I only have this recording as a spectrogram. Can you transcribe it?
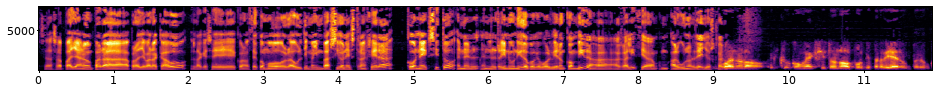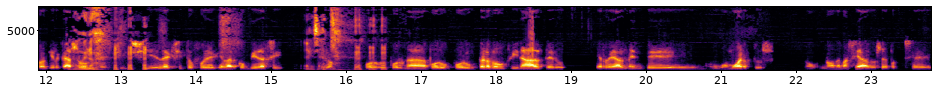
Se apañaron para, para llevar a cabo la que se conoce como la última invasión extranjera con éxito en el, en el Reino Unido, porque volvieron con vida a, a Galicia, algunos de ellos, claro. Bueno, no, con- éxito no porque perdieron, pero en cualquier caso, Bueno. eh, si, si el éxito fue quedar con vida, sí. Exacto. Por, por, una, por, un, por un perdón final, pero que realmente hubo muertos, no, no demasiados, ¿eh? porque se,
